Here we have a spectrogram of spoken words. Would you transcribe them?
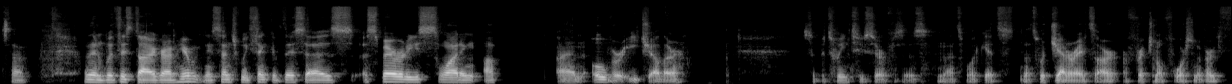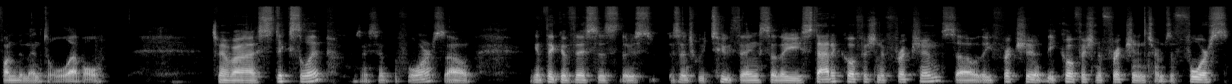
so, and then with this diagram here, we can essentially think of this as asperities sliding up and over each other. So between two surfaces, and that's what gets that's what generates our, our frictional force on a very fundamental level. So we have a stick slip, as I said before. So you can think of this as there's essentially two things. So the static coefficient of friction, so the friction, the coefficient of friction in terms of force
